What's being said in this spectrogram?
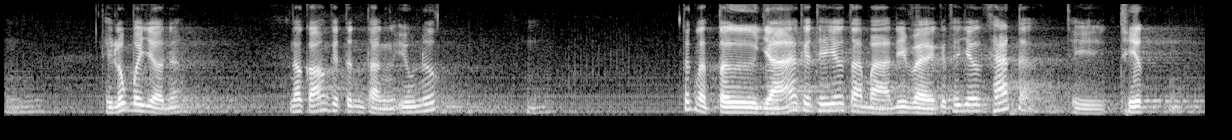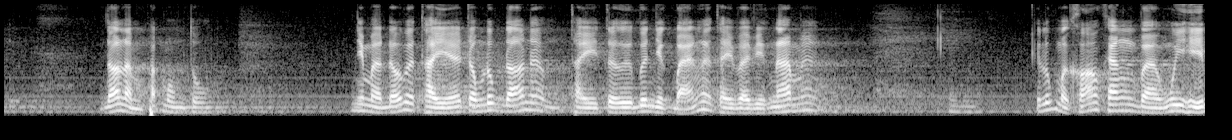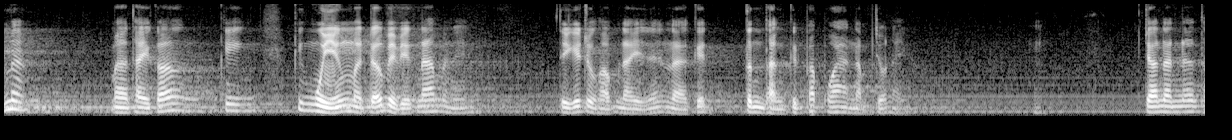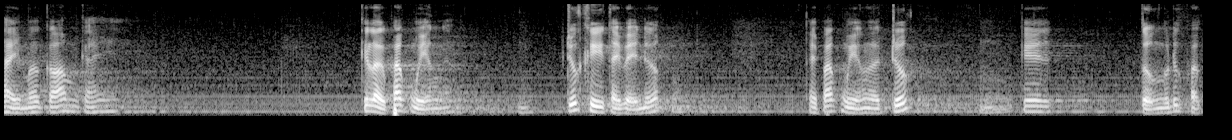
ừ, thì lúc bây giờ nữa nó có cái tinh thần yêu nước. Ừ. Tức là từ giả cái thế giới ta bà đi về cái thế giới khác thì thiệt. Đó là một pháp môn tu nhưng mà đối với thầy trong lúc đó, thầy từ bên Nhật Bản thầy về Việt Nam cái lúc mà khó khăn và nguy hiểm mà thầy có cái cái nguyện mà trở về Việt Nam này thì cái trường hợp này là cái tinh thần kinh pháp hoa nằm chỗ này cho nên thầy mới có một cái cái lời phát nguyện đó. trước khi thầy về nước thầy phát nguyện là trước cái tượng của đức phật.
